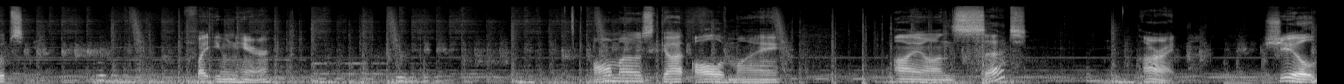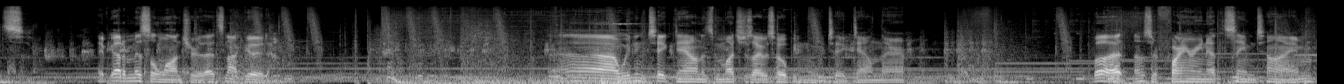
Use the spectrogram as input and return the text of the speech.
Oops. Fight you in here. Almost got all of my ions set. Alright. Shields. They've got a missile launcher. That's not good. Ah, we didn't take down as much as I was hoping we would take down there. But those are firing at the same time.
